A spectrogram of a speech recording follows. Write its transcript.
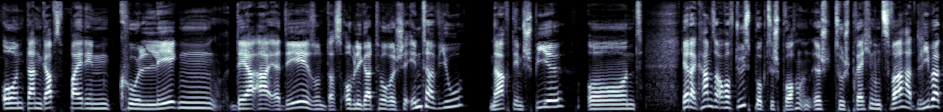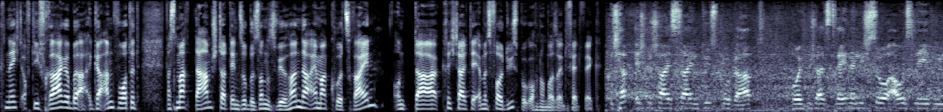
Und dann gab's bei den Kollegen der ARD so das obligatorische Interview nach dem Spiel und ja, da kam sie auch auf Duisburg zu, sprochen, äh, zu sprechen. Und zwar hat Lieberknecht auf die Frage geantwortet, was macht Darmstadt denn so besonders? Wir hören da einmal kurz rein und da kriegt halt der MSV Duisburg auch nochmal sein Fett weg. Ich habe echt eine scheiß Zeit in Duisburg gehabt, wo ich mich als Trainer nicht so ausleben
